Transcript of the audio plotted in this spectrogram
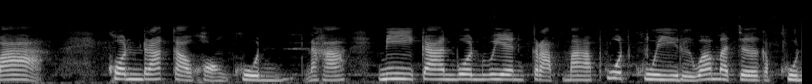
ว่า คนรักเก่าของคุณนะคะ มีการวนเวียนกลับมาพูดคุยหรือว่ามาเจอกับคุณ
